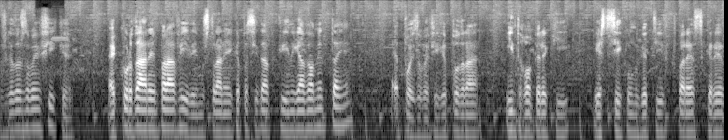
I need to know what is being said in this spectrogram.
os jogadores do Benfica acordarem para a vida e mostrarem a capacidade que inegavelmente têm, pois o Benfica poderá interromper aqui este ciclo negativo que parece querer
